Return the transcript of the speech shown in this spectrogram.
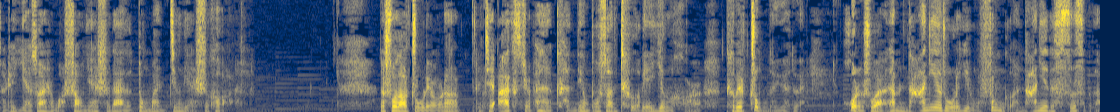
啊，这也算是我少年时代的动漫经典时刻了。那说到主流呢，这 X Japan 肯定不算特别硬核、特别重的乐队。或者说呀，他们拿捏住了一种风格，拿捏的死死的，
